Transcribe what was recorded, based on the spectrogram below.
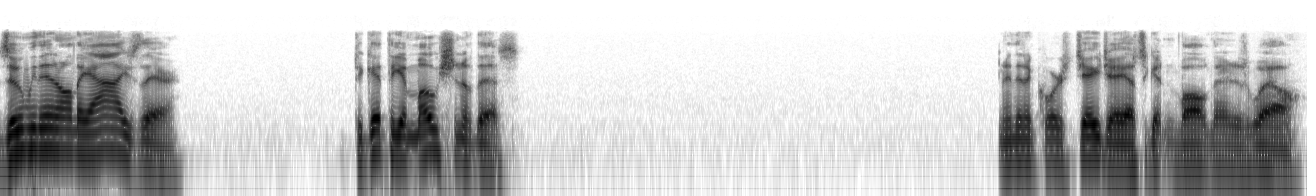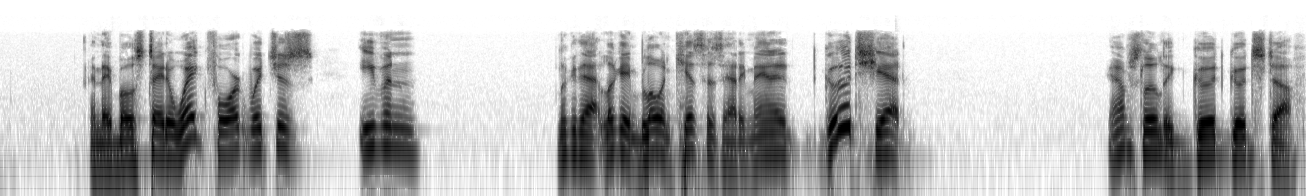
zooming in on the eyes there to get the emotion of this. And then, of course, JJ has to get involved in it as well. And they both stayed awake for it, which is even. Look at that. Look at him blowing kisses at him, man. It, good shit. Absolutely good, good stuff.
